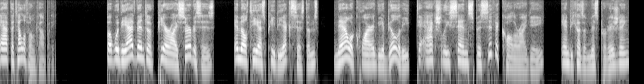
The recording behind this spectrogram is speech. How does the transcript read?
at the telephone company. But with the advent of PRI services, MLTS PBX systems now acquired the ability to actually send specific caller ID, and because of misprovisioning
